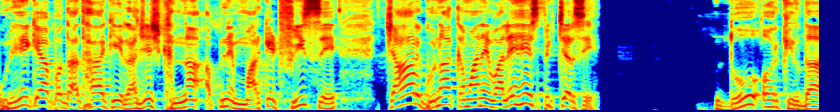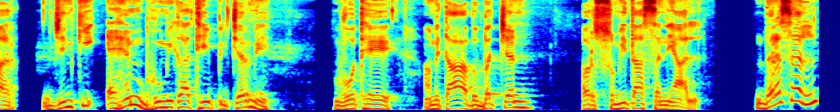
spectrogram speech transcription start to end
उन्हें क्या पता था कि राजेश खन्ना अपने मार्केट फ़ीस से चार गुना कमाने वाले हैं इस पिक्चर से? दो और किरदार जिनकी अहम भूमिका थी पिक्चर में, वो थे अमिताभ बच्चन और सुमिता सन्याल। दरअसल,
